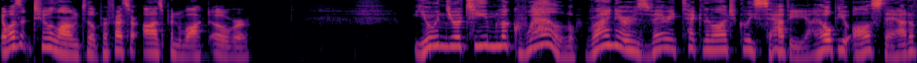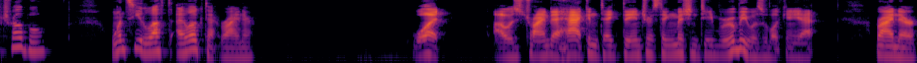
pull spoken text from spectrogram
It wasn't too long till Professor Ozpin walked over. You and your team look well. Reiner is very technologically savvy. I hope you all stay out of trouble. Once he left, I looked at Reiner. What? I was trying to hack and take the interesting mission Team RWBY was looking at. Reiner,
